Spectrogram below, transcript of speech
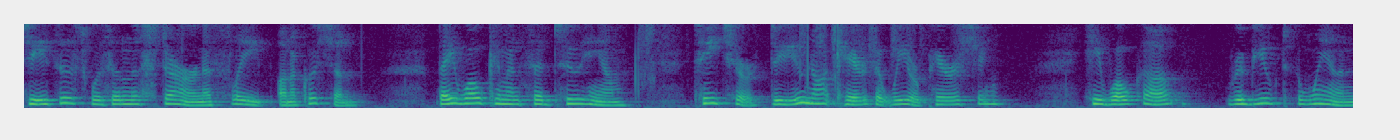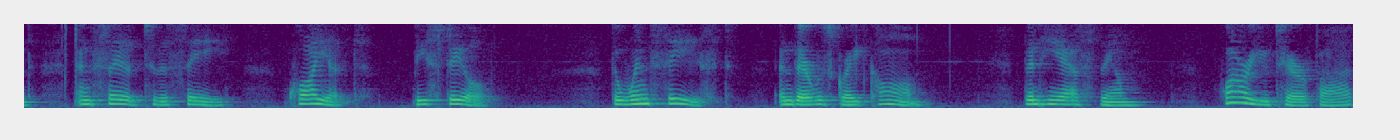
Jesus was in the stern, asleep on a cushion. They woke him and said to him, Teacher, do you not care that we are perishing? He woke up, rebuked the wind, and said to the sea, Quiet, be still. The wind ceased, and there was great calm. Then he asked them, Why are you terrified?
